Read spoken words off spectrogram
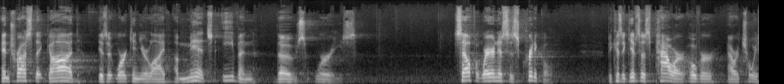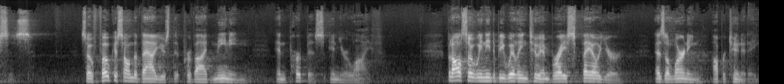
and trust that God is at work in your life amidst even those worries. Self awareness is critical because it gives us power over our choices. So focus on the values that provide meaning and purpose in your life. But also, we need to be willing to embrace failure as a learning opportunity.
